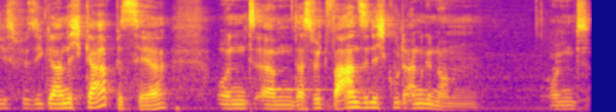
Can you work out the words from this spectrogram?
die es für sie gar nicht gab bisher. Und ähm, das wird wahnsinnig gut angenommen. Und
